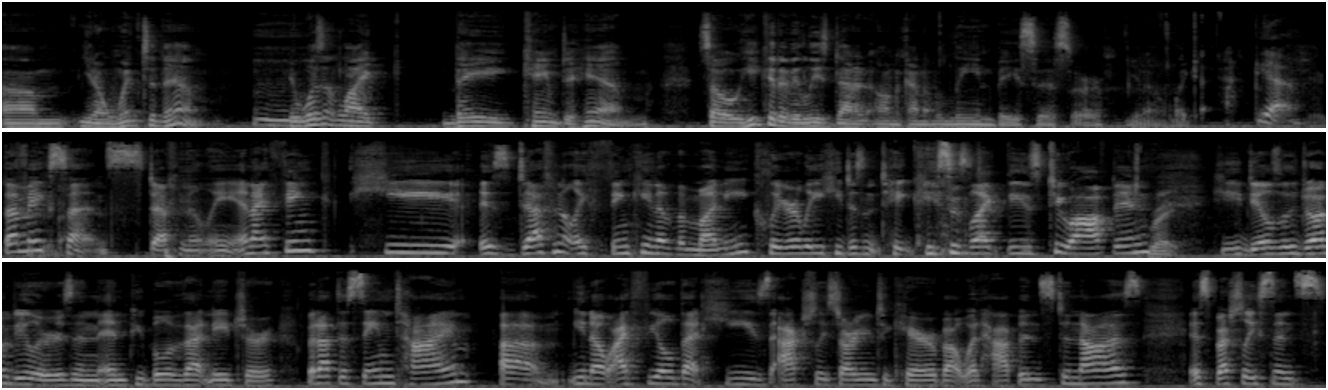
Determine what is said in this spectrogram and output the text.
um, you know, went to them. It wasn't like they came to him. So he could have at least done it on kind of a lean basis or, you know, like Yeah, that makes sense, definitely. And I think he is definitely thinking of the money. Clearly, he doesn't take cases like these too often. Right. He deals with drug dealers and, and people of that nature. But at the same time, um, you know, I feel that he's actually starting to care about what happens to Nas, especially since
